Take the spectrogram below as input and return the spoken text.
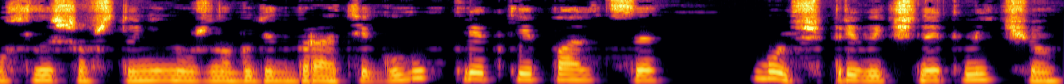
услышав, что не нужно будет брать иглу в крепкие пальцы, больше привычные к мечу.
